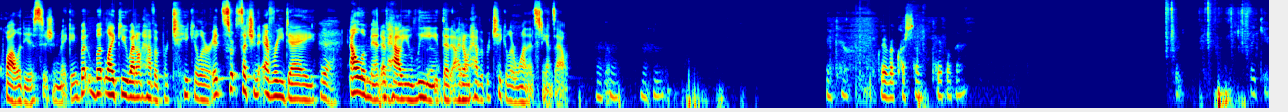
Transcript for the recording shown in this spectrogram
quality decision making. But but like you, I don't have a particular. It's sort- such an everyday Yeah. element of how you lead that I don't have a particular one that stands out. Mm-hmm. Mm-hmm. Thank you. We have a question at the table there. Thank you.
